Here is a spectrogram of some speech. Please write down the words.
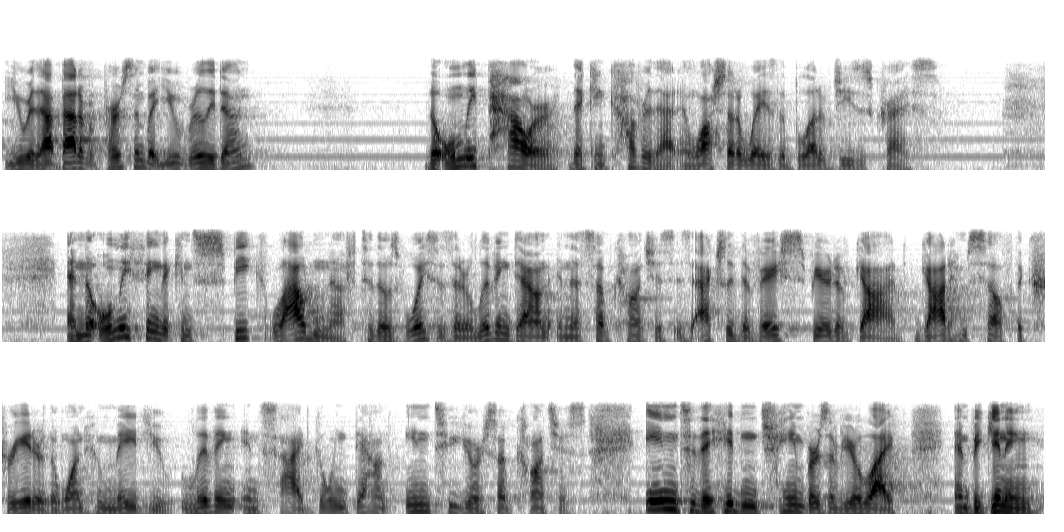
you were that bad of a person, but you've really done, the only power that can cover that and wash that away is the blood of Jesus Christ. And the only thing that can speak loud enough to those voices that are living down in the subconscious is actually the very Spirit of God, God Himself, the Creator, the one who made you, living inside, going down into your subconscious, into the hidden chambers of your life, and beginning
